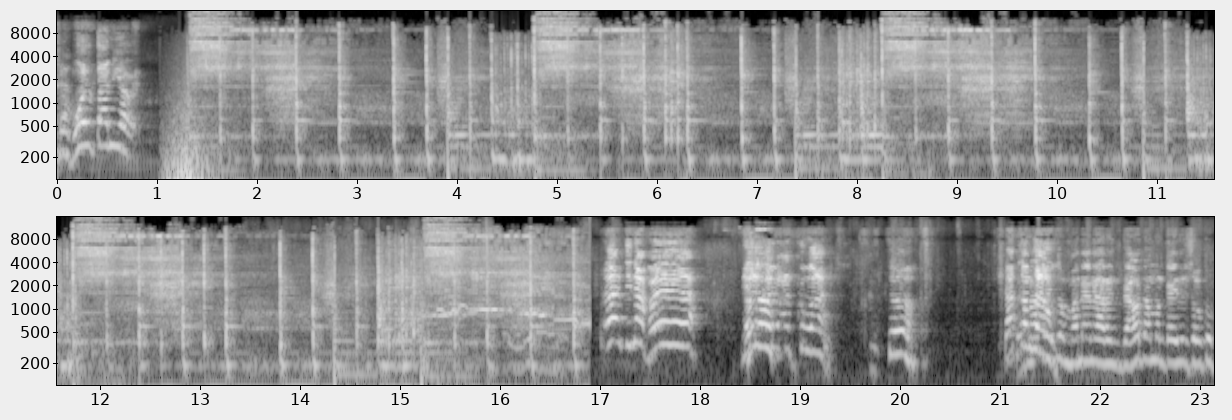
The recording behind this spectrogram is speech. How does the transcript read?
તો બોલતા નહીં હવે મને ના રંગ તમને કહી દઉં છું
